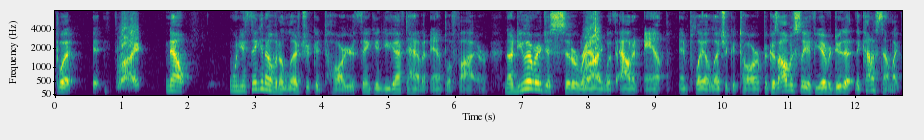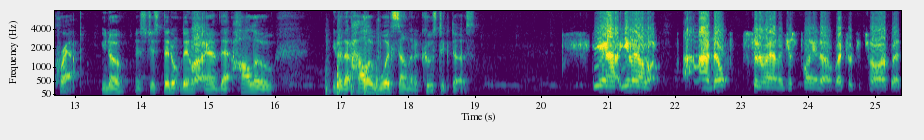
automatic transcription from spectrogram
But it, Right? now when you're thinking of an electric guitar, you're thinking you have to have an amplifier. Now, do you ever just sit around Right. without an amp and play electric guitar? Because obviously, if you ever do that, they kind of sound like crap. You know, it's just they don't they don't Right. have that hollow, you know, that hollow wood sound that acoustic does. Yeah, you know, I, I don't sit around and just play an electric guitar, but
